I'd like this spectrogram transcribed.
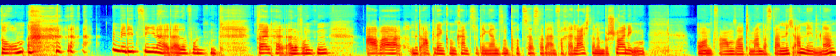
So rum. Medizin halt alle Wunden. Zeit halt alle Wunden. Aber mit Ablenkung kannst du den ganzen Prozess halt einfach erleichtern und beschleunigen. Und warum sollte man das dann nicht annehmen, ne?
